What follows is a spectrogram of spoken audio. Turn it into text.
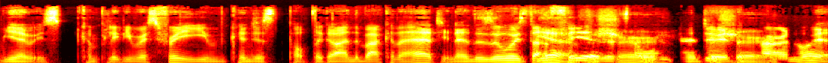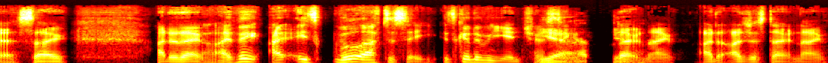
you know is completely risk free. You can just pop the guy in the back of the head. You know, there's always that Yeah, fear that sure, someone's going to do for it, the paranoia. So I don't know. I think I, it's we'll have to see. It's going to be interesting. Yeah, I yeah. don't know. I, I just don't know.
